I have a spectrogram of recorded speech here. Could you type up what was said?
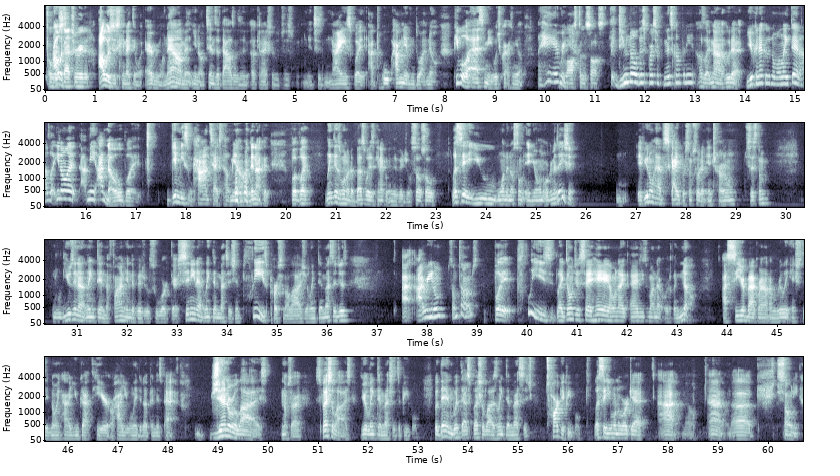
Was- oversaturated I was just connecting with everyone. Now I'm at you know tens of thousands of, of connections, which is it's just nice. But I, who, how many of them do I know? People will ask me, which cracks me up, like, "Hey, Emery, lost in the sauce do you know this person from this company?" I was like, "Nah, who that? You connected with them on LinkedIn?" I was like, "You know what? I mean, I know, but give me some context to help me out." And then I could, but but LinkedIn is one of the best ways to connect with individuals. So so let's say you want to know someone in your own organization. If you don't have Skype or some sort of internal system, using that LinkedIn to find individuals who work there, sending that LinkedIn message, and please personalize your LinkedIn messages. I, I read them sometimes, but please, like, don't just say, "Hey, I want to add you to my network." Like, no, I see your background. I'm really interested in knowing how you got here or how you ended up in this path. Generalize. No, I'm sorry. Specialize your LinkedIn message to people. But then with that specialized LinkedIn message, target people. Let's say you want to work at, I don't know, I don't know, uh, Sony.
